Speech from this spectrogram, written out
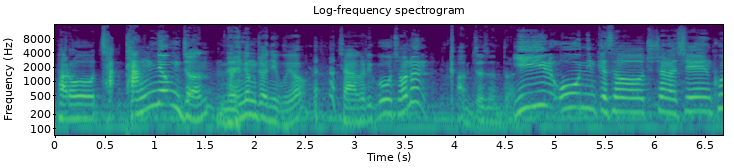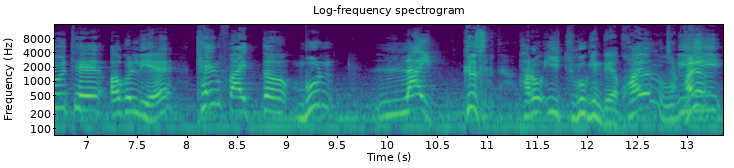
바로 자- 당령전 네. 당령전이고요. 자 그리고 저는 감자전도 2155님께서 추천하신 코요테 어글리의 Can Fight the Moonlight 그렇습니다. 바로 이 두 곡인데요. 과연 우리 과연?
